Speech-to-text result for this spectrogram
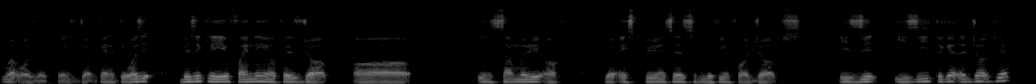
what was your first job kind of thing? Was it basically finding your first job or in summary of your experiences looking for jobs? Is it easy to get a job here?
